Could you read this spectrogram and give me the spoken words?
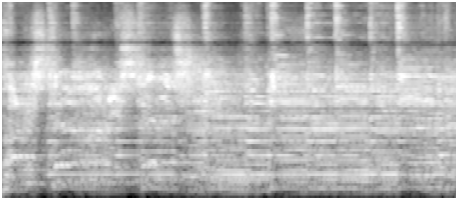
Pakistan is the truth.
